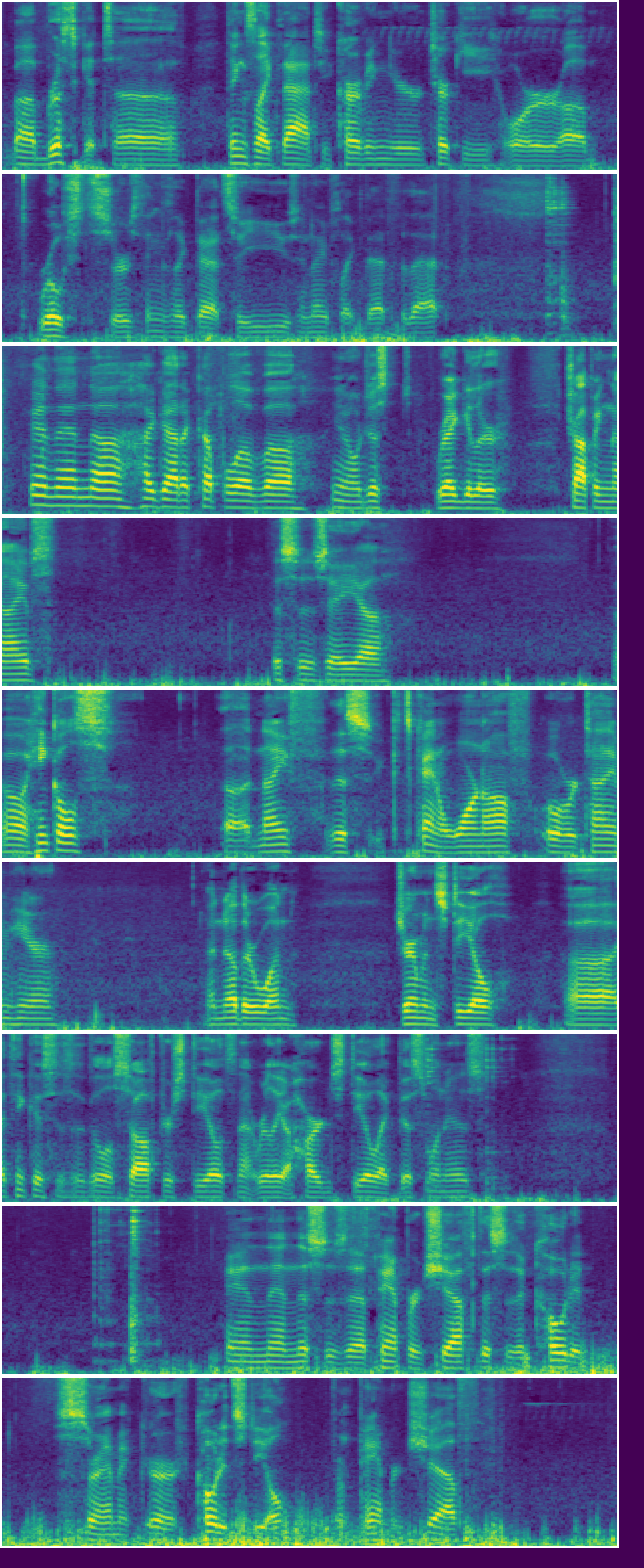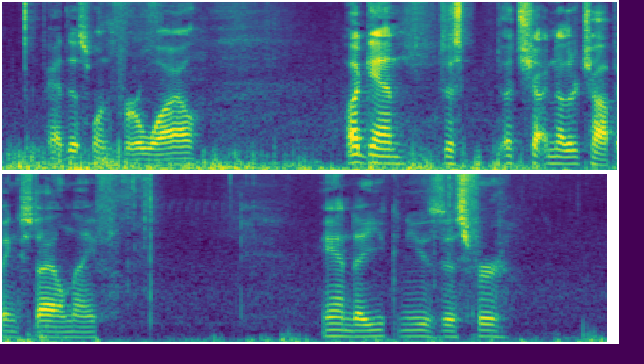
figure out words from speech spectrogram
uh, brisket, uh, things like that. You're carving your turkey or um, roasts or things like that. So you use a knife like that for that. And then uh, I got a couple of, uh, you know, just regular chopping knives. This is a uh, oh, Henckels knife. This it's kind of worn off over time here. Another one, German steel. Uh, I think this is a little softer steel. It's not really a hard steel like this one is. And then this is a Pampered Chef. This is a coated ceramic or coated steel from Pampered Chef. I've had this one for a while. Again, just ch another chopping style knife. And uh, you can use this for,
